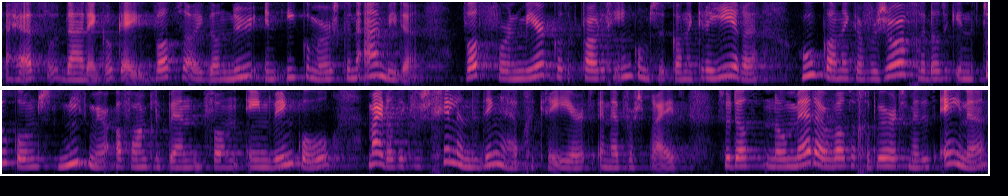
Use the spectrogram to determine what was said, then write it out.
hebt, nadenkt: oké, wat zou ik dan nu in e-commerce kunnen aanbieden? Wat voor meervoudige inkomsten kan ik creëren? Hoe kan ik ervoor zorgen dat ik in de toekomst niet meer afhankelijk ben van één winkel, maar dat ik verschillende dingen heb gecreëerd en heb verspreid? Zodat no matter wat er gebeurt met het ene,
